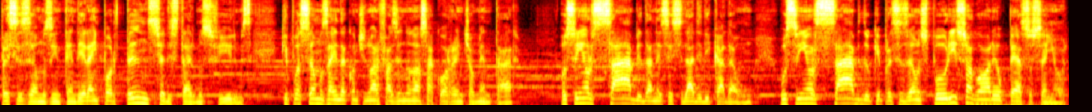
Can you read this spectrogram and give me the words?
Precisamos entender a importância de estarmos firmes, que possamos ainda continuar fazendo nossa corrente aumentar. O Senhor sabe da necessidade de cada um, o Senhor sabe do que precisamos, por isso agora eu peço, Senhor,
